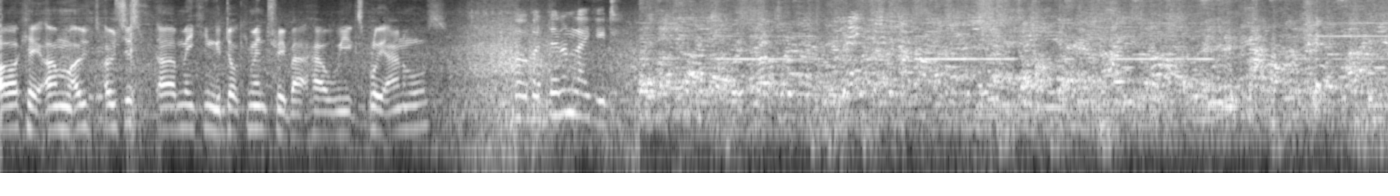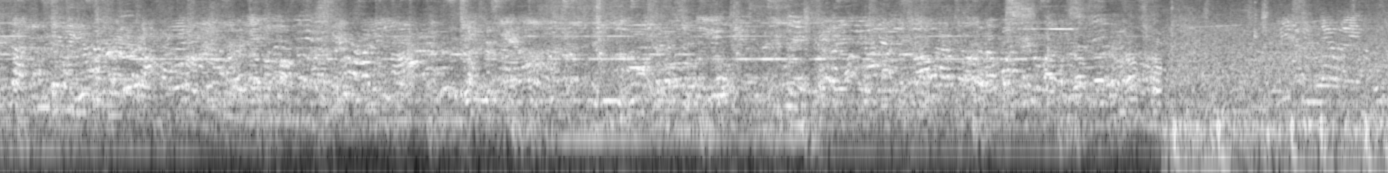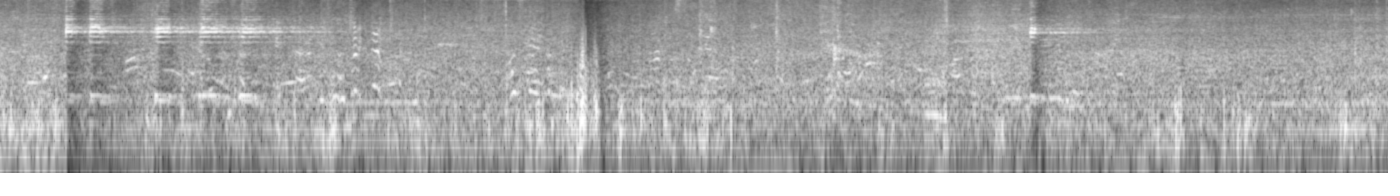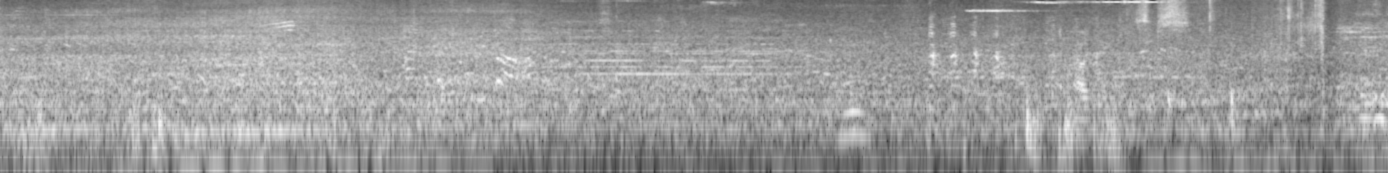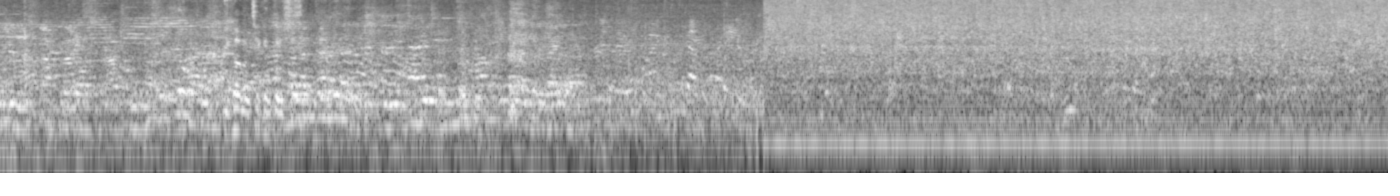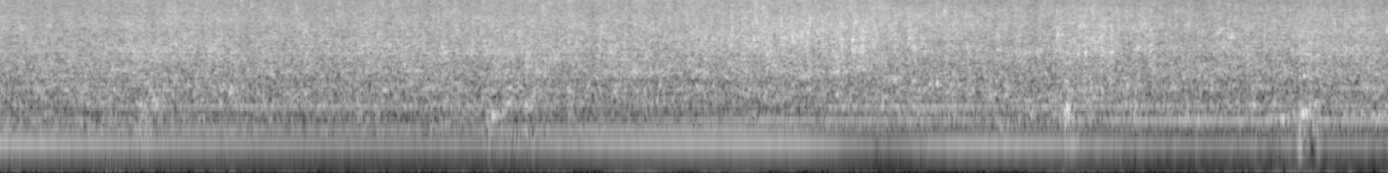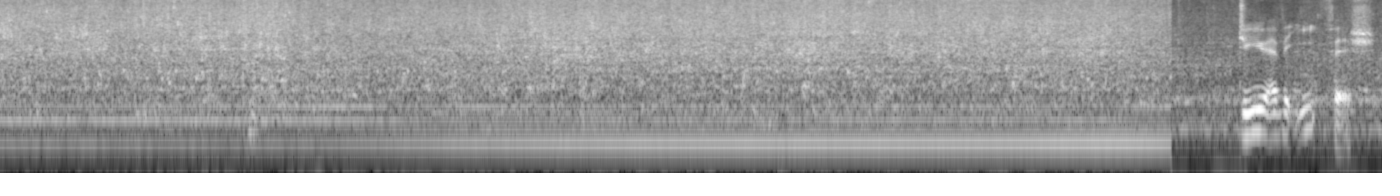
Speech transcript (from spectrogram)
oh, okay. Um, I was, I was just uh, making a documentary about how we exploit animals. Oh, but they don't like it. Taking pictures Do you ever eat fish?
